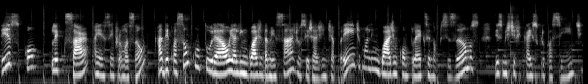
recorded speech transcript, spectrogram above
descomplexar essa informação, a adequação cultural e a linguagem da mensagem, ou seja, a gente aprende uma linguagem complexa e nós precisamos desmistificar isso para o paciente.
